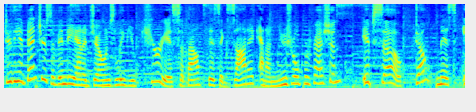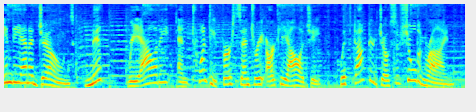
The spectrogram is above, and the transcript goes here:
Do the adventures of Indiana Jones leave you curious about this exotic and unusual profession? If so, don't miss Indiana Jones Myth, Reality, and 21st Century Archaeology with Dr. Joseph Schuldenrein.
